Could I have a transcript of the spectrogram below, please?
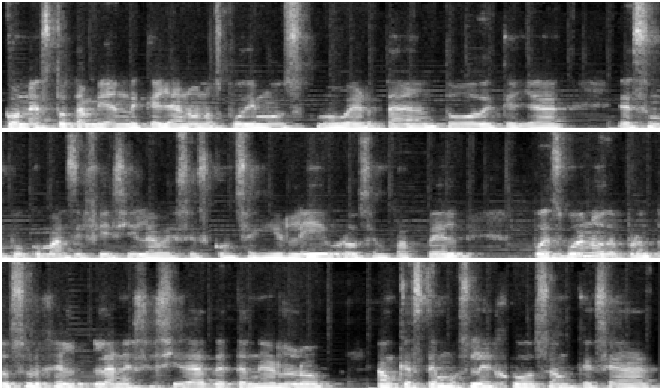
con esto también de que ya no nos pudimos mover tanto, de que ya es un poco más difícil a veces conseguir libros en papel, pues bueno, de pronto surge la necesidad de tenerlo, aunque estemos lejos, aunque sea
